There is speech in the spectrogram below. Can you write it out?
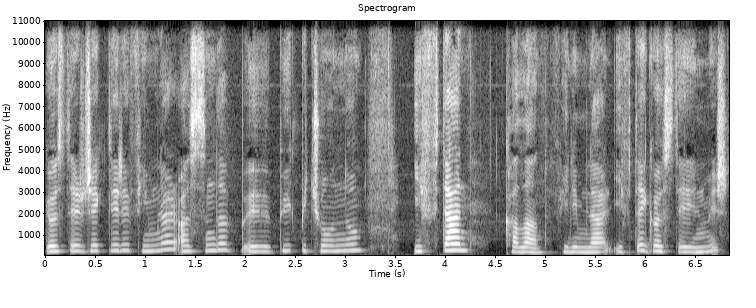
gösterecekleri filmler aslında e, büyük bir çoğunluğu İF'ten kalan filmler. İF'te gösterilmiş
